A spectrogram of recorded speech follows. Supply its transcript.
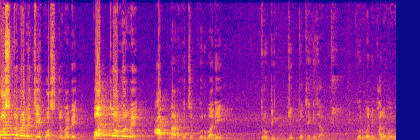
কষ্ট পাবে, যে কষ্ট পাবে বদ্ধ করবে, আপনার হচ্ছে কুরবানি ত্রুটিযুক্ত থেকে যাবে। কুরবানি ভালোভাবে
